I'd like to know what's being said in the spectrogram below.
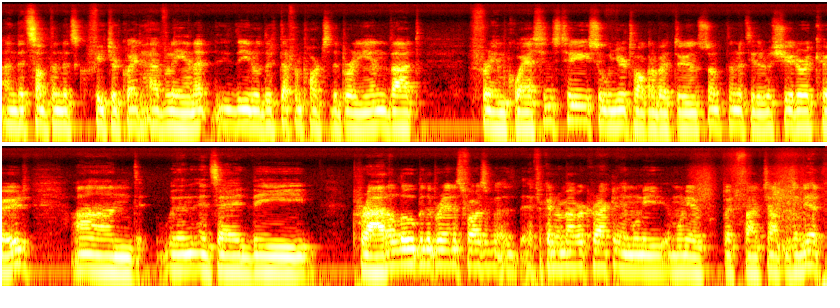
and it's something that's featured quite heavily in it. You know, there's different parts of the brain that frame questions to you. So when you're talking about doing something, it's either a should or a could, and within inside the parietal lobe of the brain, as far as if I can remember correctly, I'm only I'm only about five chapters into it,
